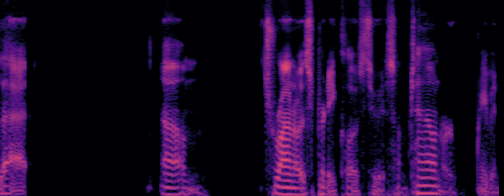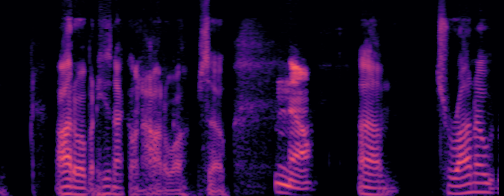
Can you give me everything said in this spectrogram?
that um, Toronto is pretty close to his hometown or even Ottawa, but he's not going to Ottawa. So no. Um, Toronto,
